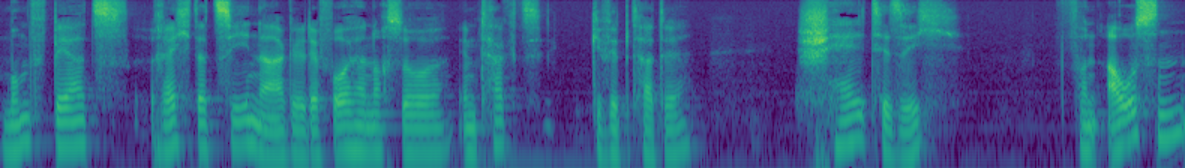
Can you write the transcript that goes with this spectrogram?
Mumpfberts rechter Zehennagel, der vorher noch so im Takt gewippt hatte, schälte sich von außen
